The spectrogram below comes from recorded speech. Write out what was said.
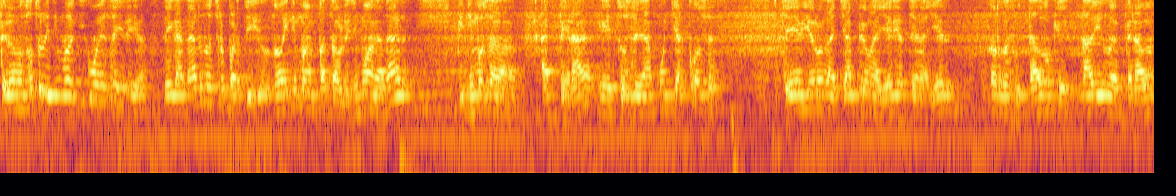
Pero nosotros vinimos aquí con esa idea de ganar nuestro partido. No vinimos a empatar, vinimos a ganar, vinimos a, a esperar. Esto se dan muchas cosas. Ustedes vieron la Champions ayer y antes de ayer, los resultados que nadie nos esperaba.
